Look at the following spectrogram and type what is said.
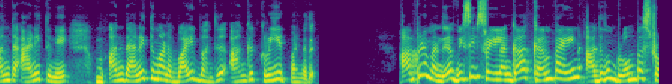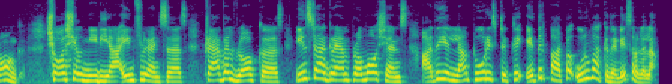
அந்த அனைத்துமே அந்த அனைத்துமான வைப் வந்து அங்கே க்ரியேட் பண்ணுது. அப்புறம் வந்து விசிட் ஸ்ரீலங்கா கம்பைன் அதுவும் ரொம்ப strong social media influencers travel vloggers Instagram promotions அது எல்லாம் டூரிஸ்ட்டுக்கு எதிர்பார்ப்பை உருவாக்குதுன்றே சொல்லலாம்.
